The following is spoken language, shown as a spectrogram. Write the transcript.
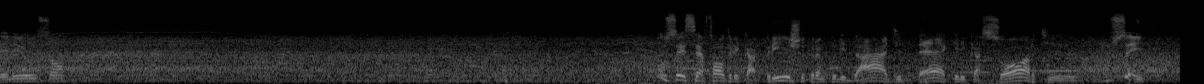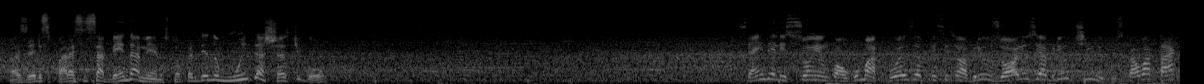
Edenilson. Não sei se é falta de capricho, tranquilidade, técnica, sorte, não sei. Mas eles parecem saber ainda menos, estão perdendo muita chance de gol. Se ainda eles sonham com alguma coisa, precisam abrir os olhos e abrir o time, buscar o ataque.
